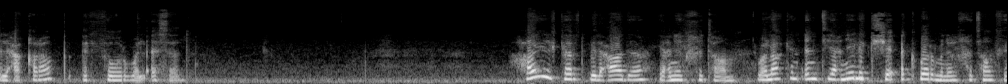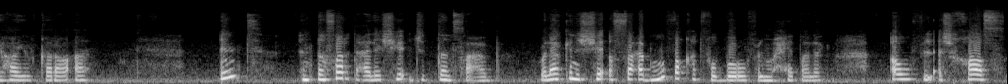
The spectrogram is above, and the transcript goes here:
العقرب الثور والأسد. هاي الكرت بالعادة يعني الختام ولكن أنت يعني لك شيء أكبر من الختام في هاي القراءة. أنت انتصرت على شيء جدا صعب ولكن الشيء الصعب مو فقط في الظروف المحيطة لك أو في الأشخاص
